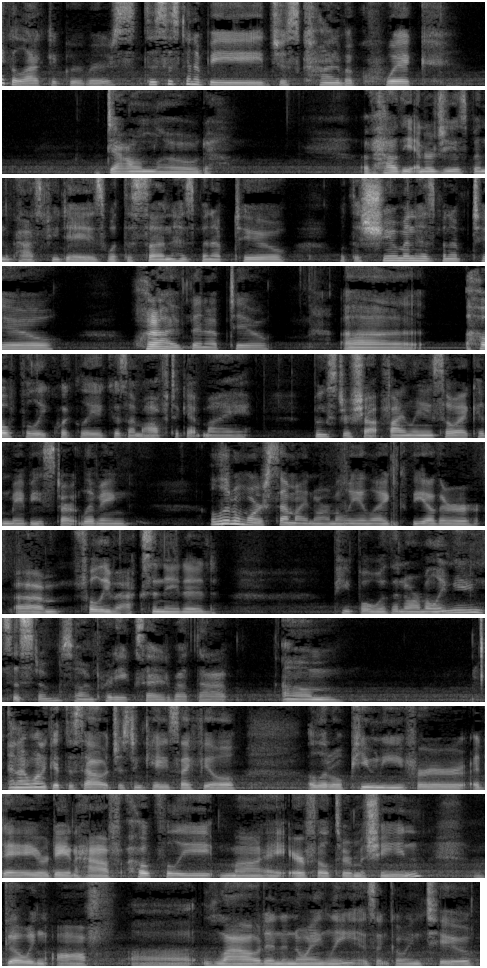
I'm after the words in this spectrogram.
Galactic Groovers. This is going to be just kind of a quick download of how the energy has been the past few days, what the sun has been up to, what the Schumann has been up to, what I've been up to. Uh, hopefully, quickly, because I'm off to get my booster shot finally, so I can maybe start living a little more semi normally, like the other um, fully vaccinated people with a normal immune system. So I'm pretty excited about that. Um, and I want to get this out just in case I feel a little puny for a day or day and a half. Hopefully, my air filter machine going off uh, loud and annoyingly isn't going to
